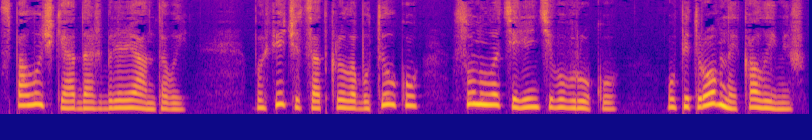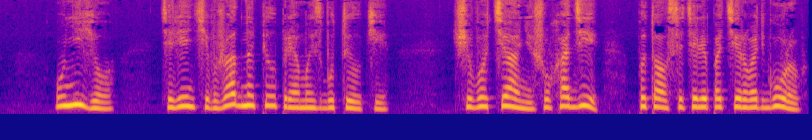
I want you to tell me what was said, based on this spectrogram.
С получки отдашь бриллиантовый. Буфетчица открыла бутылку, сунула Терентьеву в руку. У Петровны колымиш. У нее. Терентьев жадно пил прямо из бутылки. «Чего тянешь? Уходи!» — пытался телепатировать Гуров.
